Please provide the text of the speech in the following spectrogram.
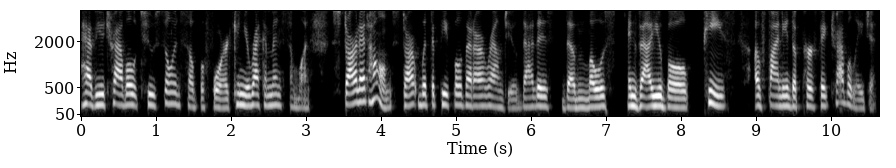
Have you traveled to so and so before? Can you recommend someone? Start at home, start with the people that are around you. That is the most invaluable piece of finding the perfect travel agent.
